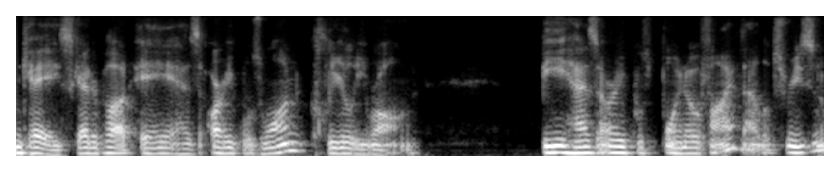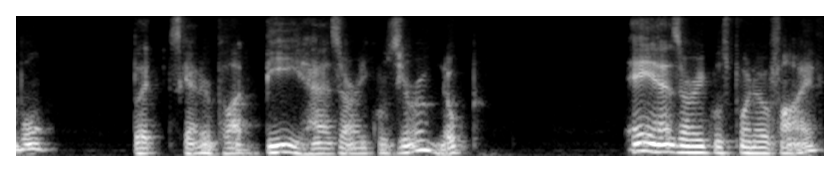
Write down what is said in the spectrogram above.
Okay, scatterplot A has R equals one, clearly wrong. B has R equals 0.05, that looks reasonable. But scatterplot B has R equals zero, nope. A has R equals 0.05,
